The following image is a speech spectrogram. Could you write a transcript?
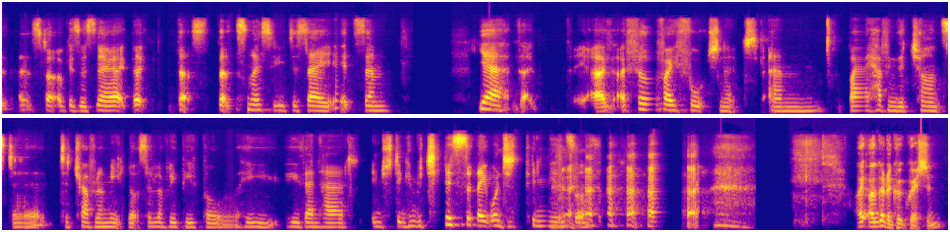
start a business. No that, that's that's nice of you to say. It's um yeah, that, I, I, feel very fortunate um, by having the chance to to travel and meet lots of lovely people who who then had interesting images that they wanted opinions on. I, I got a quick question.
